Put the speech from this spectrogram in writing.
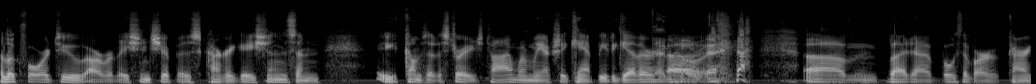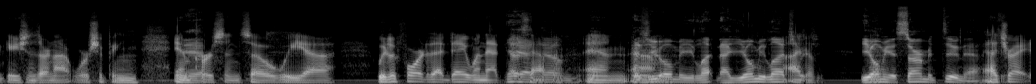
I look forward to our relationship as congregations. And it comes at a strange time when we actually can't be together. Know, uh, um, but uh, both of our congregations are not worshiping in Yeah. person, so we uh, we look forward to that day when that does Yeah, happen. And Because you um, owe me lunch. Now you owe me lunch. You- you owe me a sermon too. Now That's right.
